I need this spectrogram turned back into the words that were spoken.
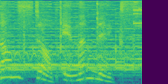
Non-stop in the mix.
